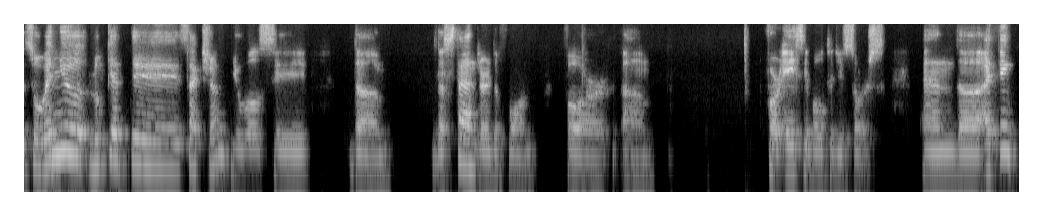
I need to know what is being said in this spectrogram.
so when you look at the section, you will see the, the standard form for, um, for AC voltage source. And uh, I think,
